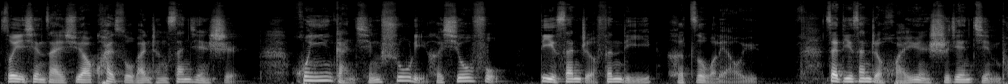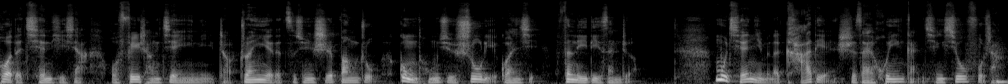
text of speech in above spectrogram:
所以现在需要快速完成三件事：婚姻感情梳理和修复、第三者分离和自我疗愈。在第三者怀孕、时间紧迫的前提下，我非常建议你找专业的咨询师帮助，共同去梳理关系，分离第三者。目前你们的卡点是在婚姻感情修复上，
